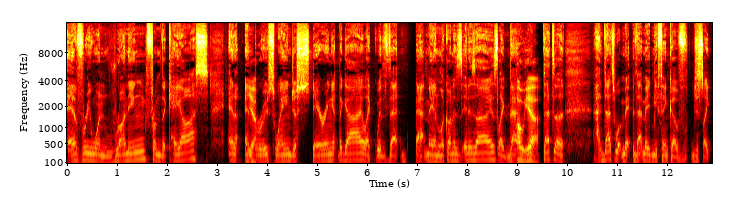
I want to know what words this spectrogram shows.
everyone running from the chaos and and Yeah. Bruce Wayne just staring at the guy like with that Batman look on his in his eyes like that. Oh yeah. that's a that's what ma- that made me think of just like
